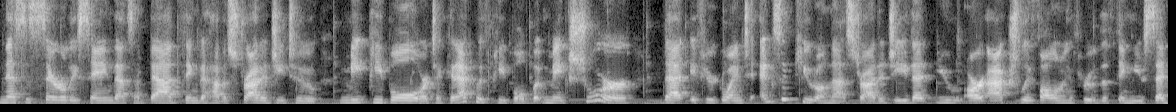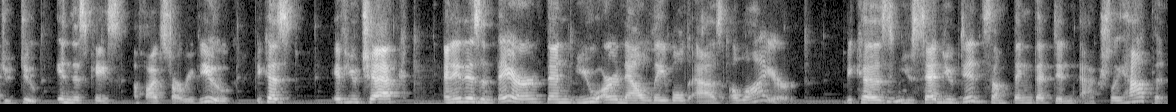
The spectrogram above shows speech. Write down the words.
necessarily saying that's a bad thing to have a strategy to meet people or to connect with people, but make sure that if you're going to execute on that strategy that you are actually following through the thing you said you'd do. In this case a five star review. Because if you check and it isn't there then you are now labeled as a liar. Because mm-hmm. you said you did something that didn't actually happen.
